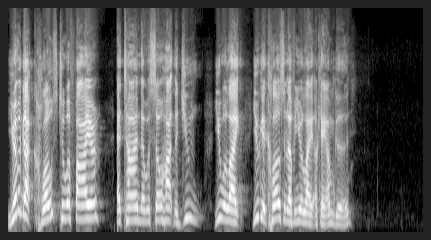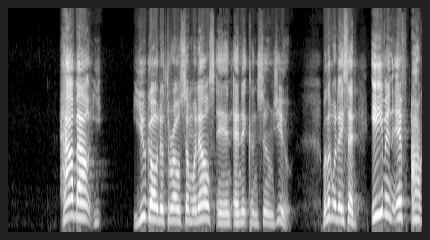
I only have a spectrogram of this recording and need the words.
You ever got close to a fire at time that was so hot that you you were like you get close enough and you're like, okay, I'm good. How about you go to throw someone else in and it consumes you? But look what they said. Even if our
